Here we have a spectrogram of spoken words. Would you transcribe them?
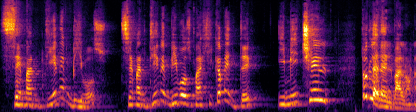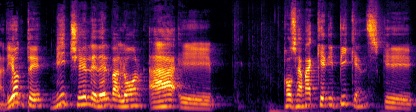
se mantienen vivos, se mantienen vivos mágicamente y Mitchell pues le da el balón a Dionte, Mitchell le da el balón a, eh, ¿cómo se llama? Kenny Pickens, que,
